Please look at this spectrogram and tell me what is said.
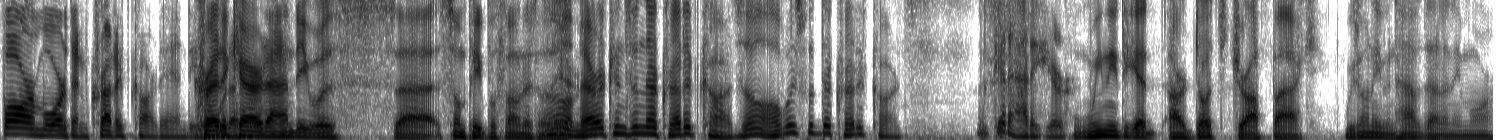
far more than credit card Andy. Credit card Andy was. Uh, some people found it Oh, hilarious. Americans and their credit cards. Oh, always with their credit cards. Get out of here. we need to get our Dutch drop back. We don't even have that anymore.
